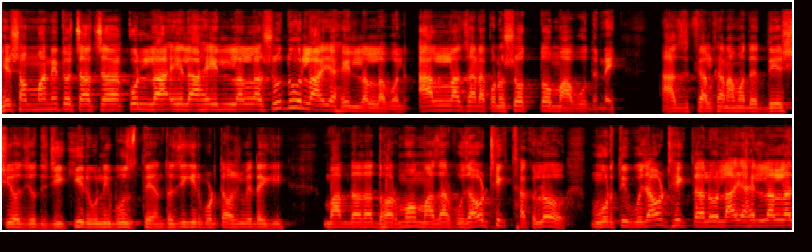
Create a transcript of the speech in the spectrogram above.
হে সম্মানিত চাচা কুল্লা এলাহ ইল্লাল্লাহ, শুধু লা ইলাহা ইল্লাল্লাহ বলেন। আল্লাহ ছাড়া কোনো সত্য মাবুদ নেই। আজকালকার আমাদের দেশীয় যদি জিকির উনি বুঝতেন, তো জিকির পড়তে অসুবিধা কি? বাপ দাদার ধর্ম, মাজার পূজাও ঠিক থাকল, মূর্তি পূজাও ঠিক থাকল লাইল্লাহ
